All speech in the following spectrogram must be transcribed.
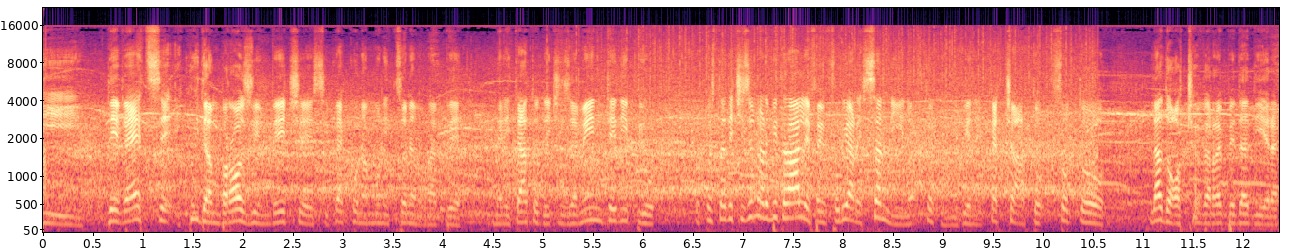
di De Vezze e qui D'Ambrosio invece si becca una munizione, avrebbe meritato decisamente di più e questa decisione arbitrale fa infuriare Sannino che quindi viene cacciato sotto la doccia verrebbe da dire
